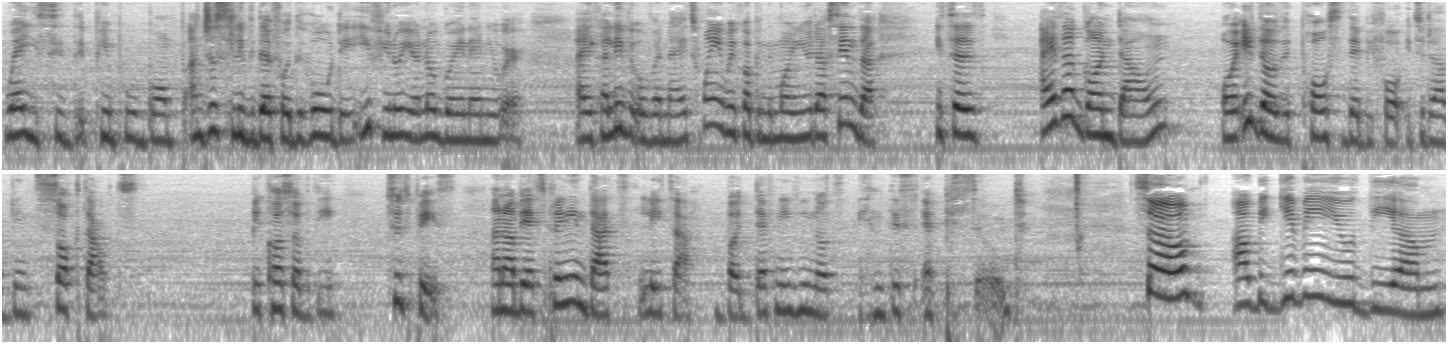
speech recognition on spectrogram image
where you see the pimple bump and just leave it there for the whole day if you know you're not going anywhere. And you can leave it overnight. When you wake up in the morning, you'd have seen that it has either gone down or if there was a pulse there before, it would have been sucked out because of the toothpaste. And I'll be explaining that later, but definitely not in this episode. So I'll be giving you the um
